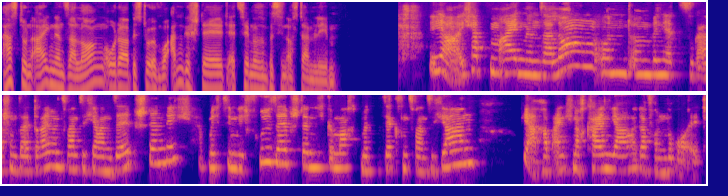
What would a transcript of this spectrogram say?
Hast du einen eigenen Salon oder bist du irgendwo angestellt? Erzähl mir so ein bisschen aus deinem Leben. Ja, ich habe einen eigenen Salon und ähm, bin jetzt sogar schon seit 23 Jahren selbstständig. Habe mich ziemlich früh selbstständig gemacht mit 26 Jahren. Ja, habe eigentlich noch kein Jahr davon bereut.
